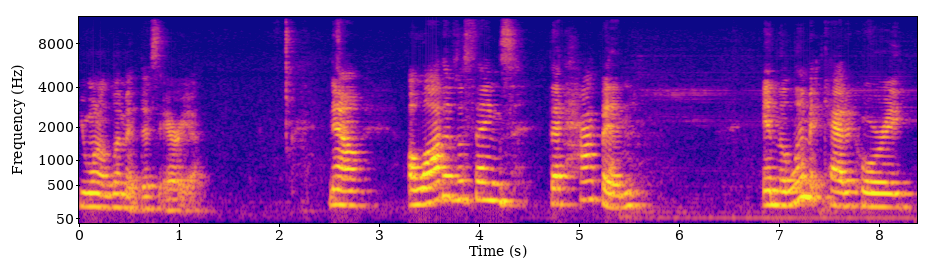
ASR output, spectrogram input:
you want to limit this area. Now, a lot of the things that happen in the limit category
